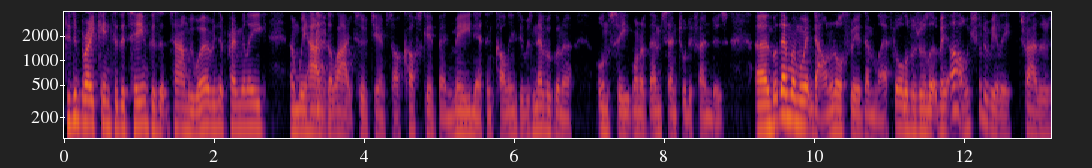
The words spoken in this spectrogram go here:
Didn't break into the team because at the time we were in the Premier League and we had the likes of James Tarkowski, Ben Mee, Nathan Collins. It was never going to unseat one of them central defenders. Um, but then when we went down and all three of them left, all of us were a little bit, oh, we should have really tried our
